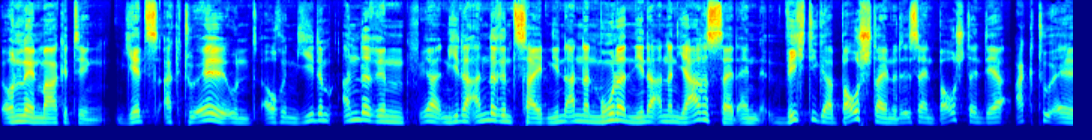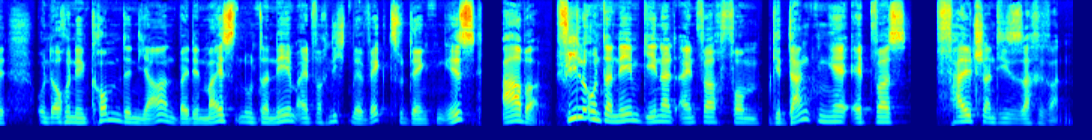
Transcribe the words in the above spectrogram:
Online-Marketing jetzt aktuell und auch in jedem anderen, ja, in jeder anderen Zeit, in jedem anderen Monat, in jeder anderen Jahreszeit ein wichtiger Baustein und ist ein Baustein, der aktuell und auch in den kommenden Jahren bei den meisten Unternehmen einfach nicht mehr wegzudenken ist. Aber viele Unternehmen gehen halt einfach vom Gedanken her etwas falsch an diese Sache ran.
